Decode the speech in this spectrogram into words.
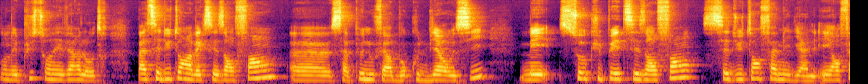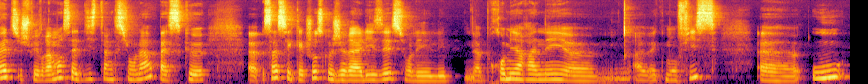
on est plus tourné vers l'autre. Passer du temps avec ses enfants, ça peut nous faire beaucoup de bien aussi. Mais s'occuper de ses enfants, c'est du temps familial. Et en fait, je fais vraiment cette distinction-là parce que ça, c'est quelque chose que j'ai réalisé sur la première année avec mon fils. Euh, où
